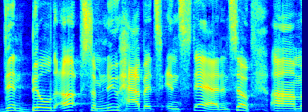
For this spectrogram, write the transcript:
then build up some new habits instead. And so, um,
